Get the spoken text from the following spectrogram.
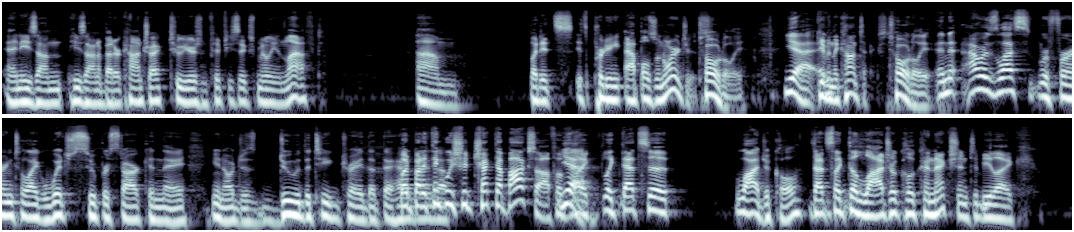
and he's on he's on a better contract, two years and fifty six million left. Um, but it's it's pretty apples and oranges, Totally. Yeah. given the context. Totally. And I was less referring to like which superstar can they, you know, just do the Teague trade that they have. But but I think up. we should check that box off of Yeah. like like that's a logical. that's like the logical connection to be like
